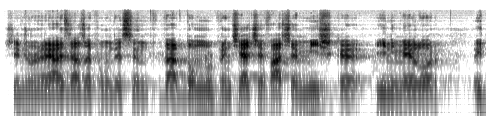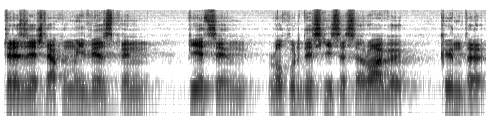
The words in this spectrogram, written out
și nici nu realizează pe unde sunt, dar Domnul prin ceea ce face mișcă inimile lor, îi trezește, acum îi vezi prin piețe, în locuri deschise, se roagă, cântă,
